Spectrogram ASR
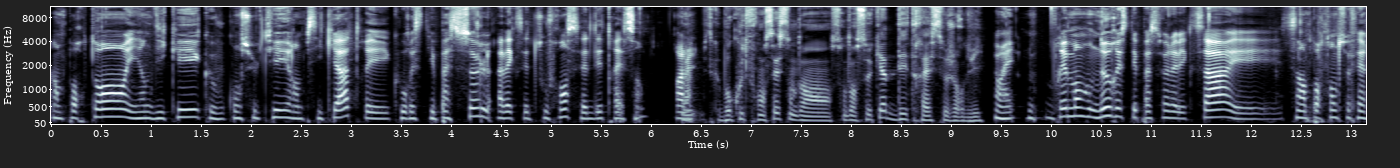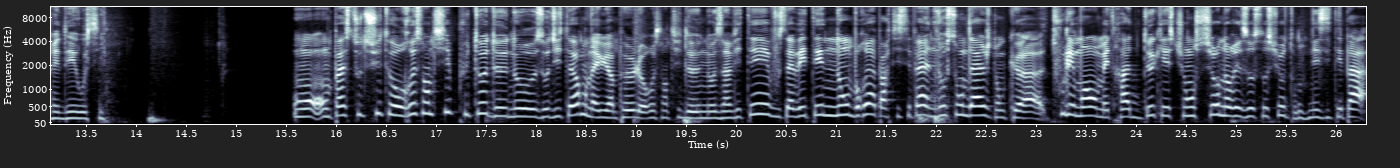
important et indiqué que vous consultiez un psychiatre et que vous restiez pas seul avec cette souffrance et cette détresse. Hein. Oui, parce que beaucoup de Français sont dans, sont dans ce cas de détresse aujourd'hui. Oui, vraiment, ne restez pas seul avec ça et c'est important de se faire aider aussi. On, passe tout de suite au ressenti plutôt de nos auditeurs. On a eu un peu le ressenti de nos invités. Vous avez été nombreux à participer à nos sondages. Donc euh, tous les mois, on mettra deux questions sur nos réseaux sociaux. Donc n'hésitez pas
